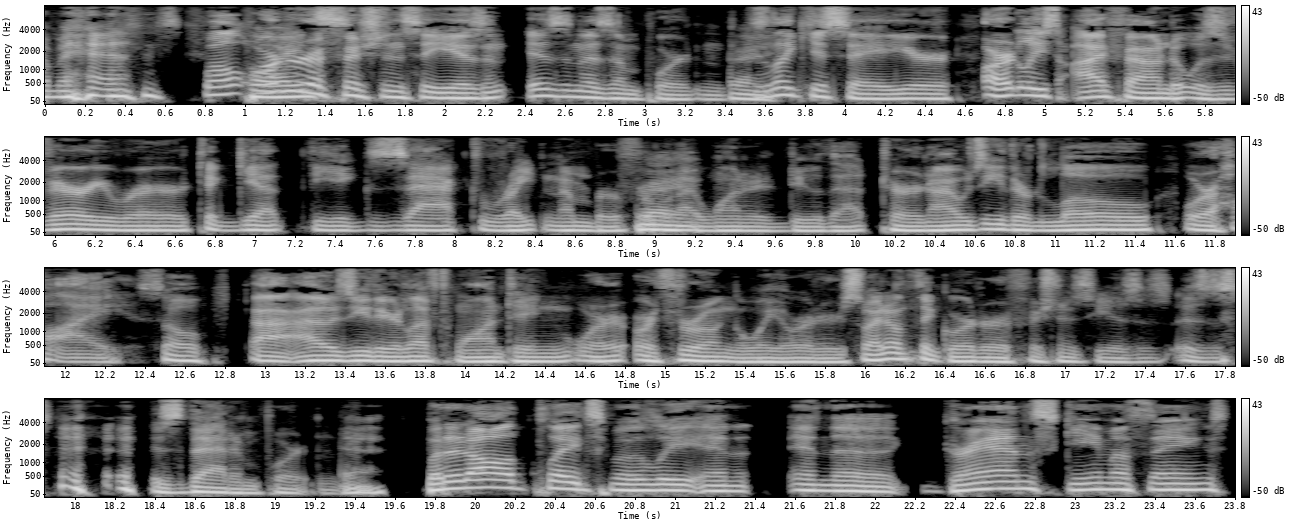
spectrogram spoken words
commands. Well, points. order efficiency isn't isn't as important because, Right. like you say, you're or at least I found it was very rare to get the exact right number for Right. what I wanted to do that turn. I was either low or high, so uh, I was either left wanting or or throwing away orders. So I don't think order efficiency is is is, is that important. Yeah. But it all played smoothly and in the grand scheme of things,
